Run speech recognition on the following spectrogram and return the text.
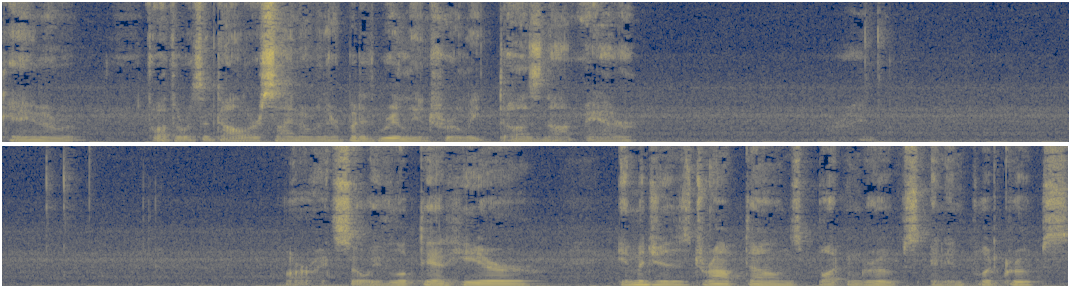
Okay, I there was a dollar sign over there, but it really and truly does not matter. All right, so we've looked at here images, drop downs, button groups, and input groups.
